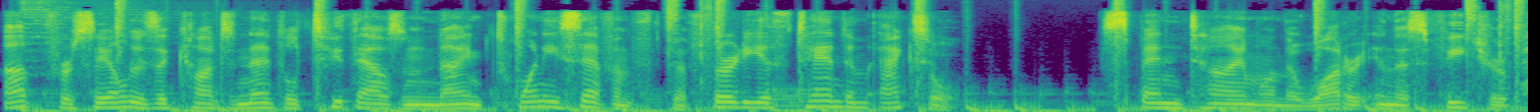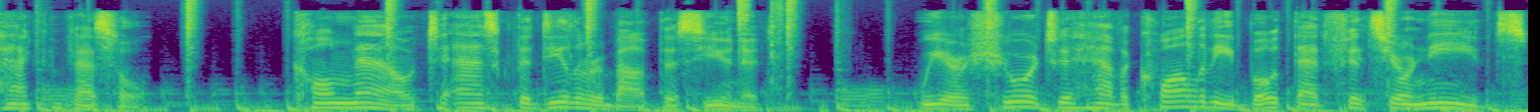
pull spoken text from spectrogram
Up for sale is a Continental 2009 27th to 30th tandem axle. Spend time on the water in this feature-packed vessel. Call now to ask the dealer about this unit. We are sure to have a quality boat that fits your needs.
